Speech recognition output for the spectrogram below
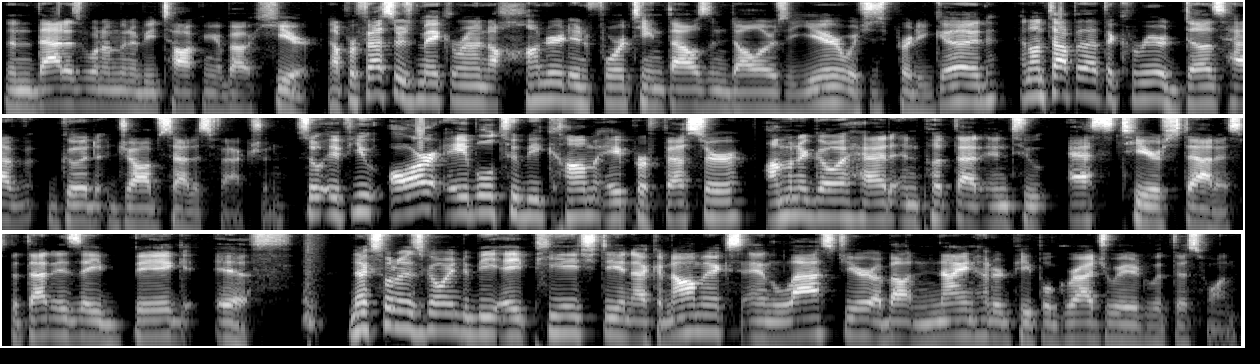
then that is what I'm gonna be talking about here. Now, professors make around $114,000 a year, which is pretty good. And on top of that, the career does have good job satisfaction. So if you are able to become a professor, I'm gonna go ahead and put that into S tier status, but that is a big if. Next one is going to be a PhD in economics, and last year about 900 people graduated with this one.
